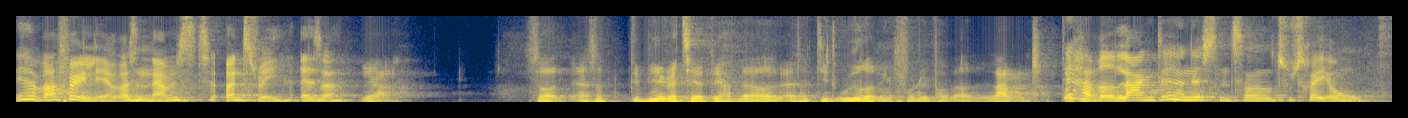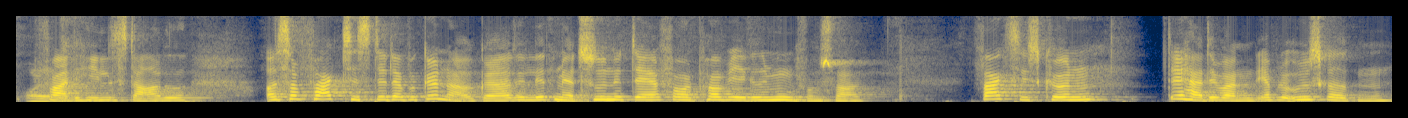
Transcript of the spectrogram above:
Jeg har bare følt, at jeg var sådan nærmest åndssvag. Altså, Ja. Så altså, det virker til, at det har været, altså dit udredningsforløb har været langt. Det har været langt. Det har næsten taget to-tre år, ja. fra det hele startede. Og så faktisk det, der begynder at gøre det lidt mere tydeligt, det er for et påvirket immunforsvar. Faktisk kun, det her, det var, den- jeg blev udskrevet den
